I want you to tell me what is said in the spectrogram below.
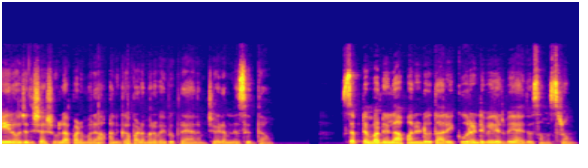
ఈ రోజు దిశాశూల పడమర అనగా పడమర వైపు ప్రయాణం చేయడం నిషిద్ధం. సెప్టెంబర్ నెల పన్నెండో తారీఖు రెండు వేల ఇరవై ఐదో సంవత్సరం.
